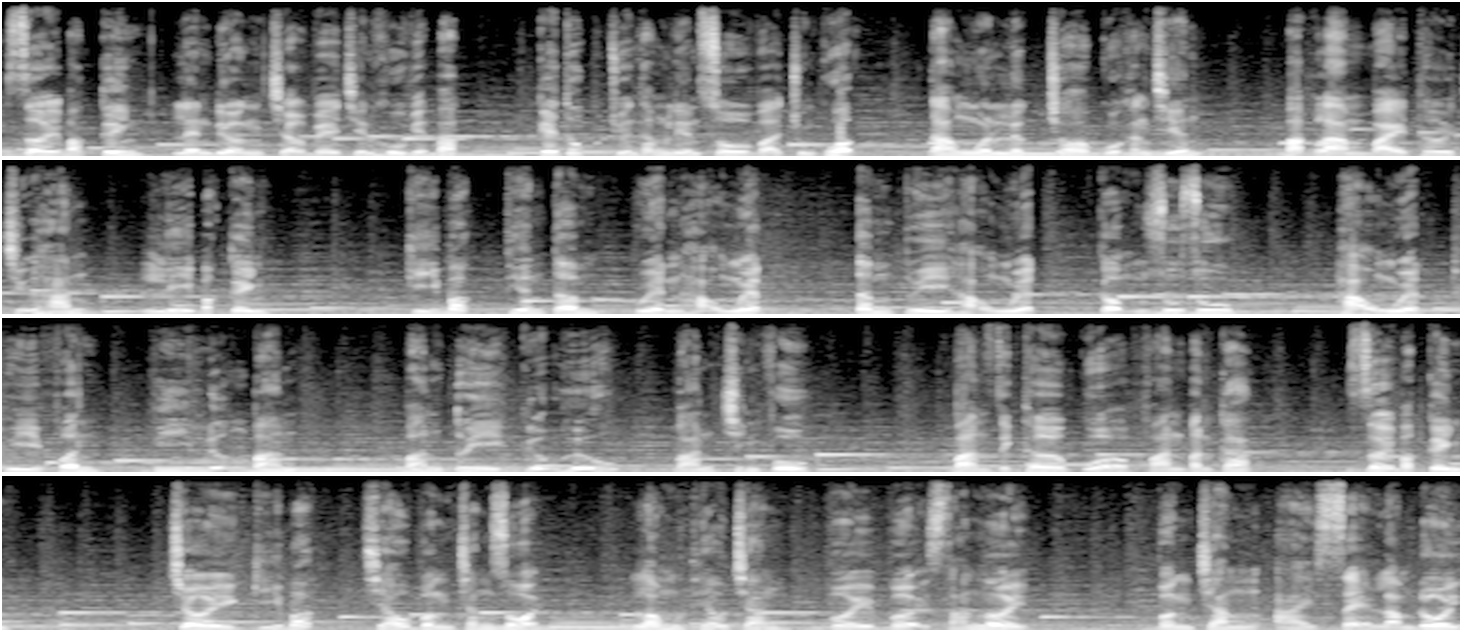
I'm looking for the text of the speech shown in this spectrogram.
rời Bắc Kinh lên đường trở về chiến khu Việt Bắc, kết thúc chuyến thăm Liên Xô và Trung Quốc, tạo nguồn lực cho cuộc kháng chiến. Bác làm bài thơ chữ Hán Ly Bắc Kinh, Ký Bắc Thiên Tâm Huyền Hạo Nguyệt, Tâm Tùy Hạo Nguyệt cộng Du Du, Hạo Nguyệt Thùy Phân Vi Lưỡng Bán, Bán Tùy Cựu Hữu, Bán Trinh Phu. Bản dịch thơ của Phan Văn Các, rời Bắc Kinh. Trời ký Bắc treo vầng trăng rọi, lòng theo trăng vời vợi sáng ngời. Vầng trăng ai sẽ làm đôi,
